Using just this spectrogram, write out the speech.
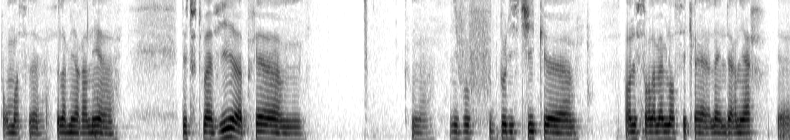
pour moi, c'est la meilleure année de toute ma vie. Après, Niveau footballistique, euh, on est sur la même lancée que l'année dernière. Euh,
